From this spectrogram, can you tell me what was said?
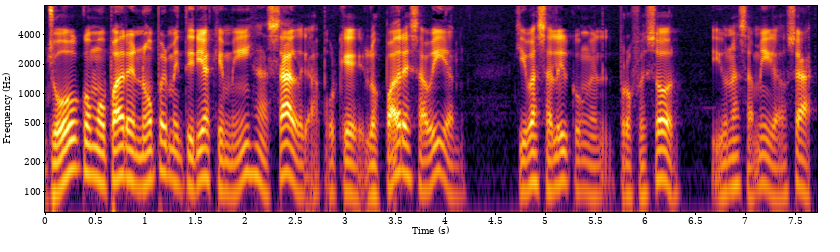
yo como padre no permitiría que mi hija salga, porque los padres sabían que iba a salir con el profesor y unas amigas. O sea,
